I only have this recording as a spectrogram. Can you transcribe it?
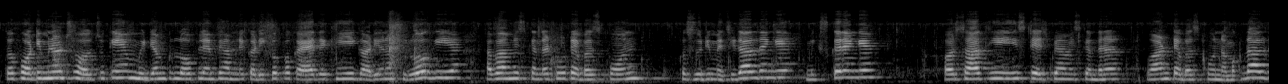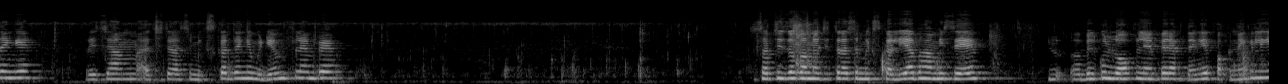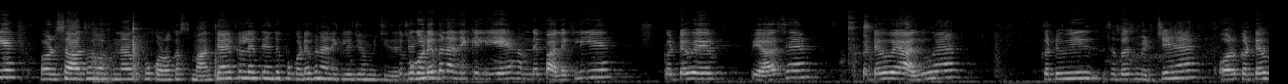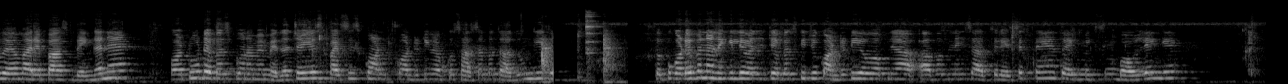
तो 40 मिनट्स हो चुके हैं, मीडियम टू लो फ्लेम पे हमने कड़ी को पकाया। देखें ये गाड़ी होना शुरू हो गई है। अब हम इसके अंदर टू टेबल स्पून कसूरी मेथी डाल देंगे मिक्स करेंगे। और साथ ही इस स्टेज पे हम इसके अंदर वन टेबल स्पून नमक डाल देंगे और इसे हम अच्छी तरह से मिक्स कर देंगे मीडियम फ्लेम पे। तो सब चीज़ों को हमने अच्छी तरह से मिक्स कर लिया। अब हम इसे बिल्कुल लो फ्लेम पे रख देंगे पकने के लिए और साथ हम अपना पकौड़ों का सामान तैयार कर लेते हैं। तो पकौड़े बनाने के लिए जो हमें चीज़ें तो पकौड़े बनाने के लिए हमने पालक लिए कटे हुए प्याज हैं कटे हुए आलू हैं कटी हुई सब्ज़ मिर्चें हैं और कटे हुए हमारे पास बैंगन है और टू टेबल स्पून हमें मैदा चाहिए। स्पाइसिस क्वांटिटी में आपको साथ साथ बता दूँगी। तो पकौड़े बनाने के लिए वेजिटेबल्स की जो क्वांटिटी है वो अपने आप अपने हिसाब से ले सकते हैं। तो एक मिक्सिंग बाउल लेंगे।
